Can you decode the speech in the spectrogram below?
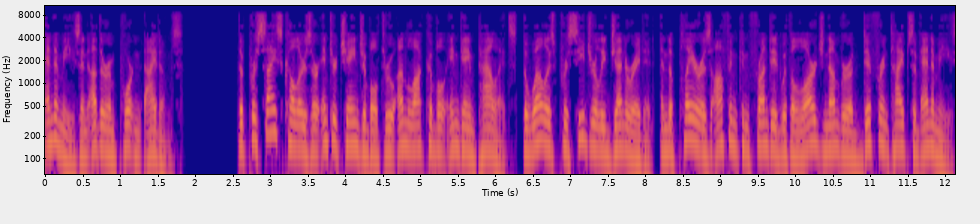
enemies and other important items. The precise colors are interchangeable through unlockable in-game palettes, the well is procedurally generated, and the player is often confronted with a large number of different types of enemies,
